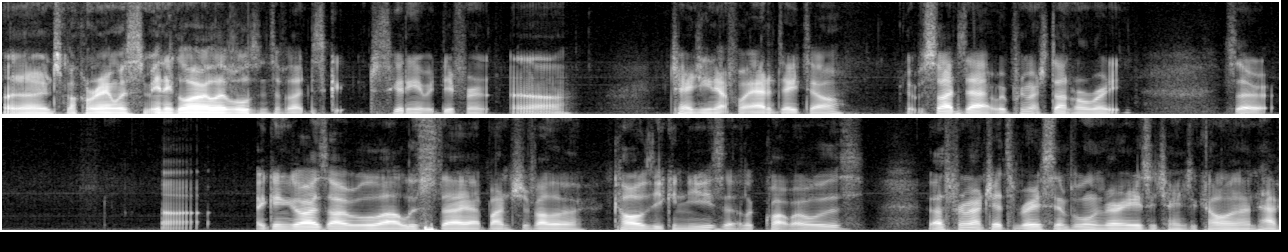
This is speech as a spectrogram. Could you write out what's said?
I don't know, just mucking around with some inner glow levels and stuff like that, just, just getting a bit different, uh, changing that for added detail. But besides that, we're pretty much done already. So, uh, again guys, I will uh, list a, a, bunch of other colors you can use that look quite well with this. That's pretty much it. It's very simple and very easy to change the color and have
